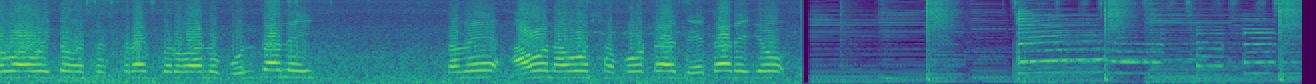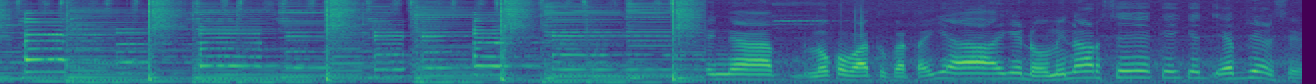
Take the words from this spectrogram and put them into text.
નવા હોય તો સબસ્ક્રાઈબ કરવાનું ભૂલતા નહીં. તમે આવો નવો સપોર્ટ દેતા રહેજો. કરીને લોકો વાતો કરતા કે આ કે ડોમિનાર છે કે કે એબજેર છે?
